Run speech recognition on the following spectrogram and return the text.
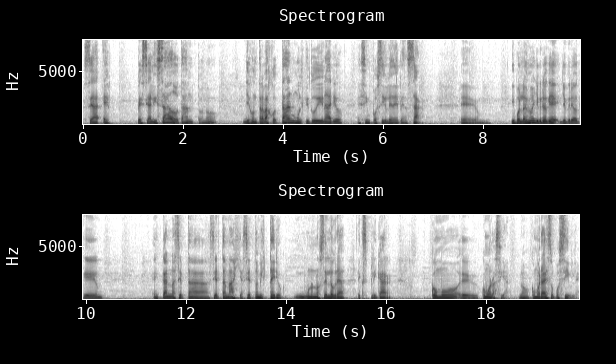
se ha especializado tanto, ¿no? Y es un trabajo tan multitudinario, es imposible de pensar. Eh, y por lo mismo yo creo que, yo creo que encarna cierta, cierta magia, cierto misterio. Uno no se logra explicar cómo, eh, cómo lo hacían, ¿no? Cómo era eso posible.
